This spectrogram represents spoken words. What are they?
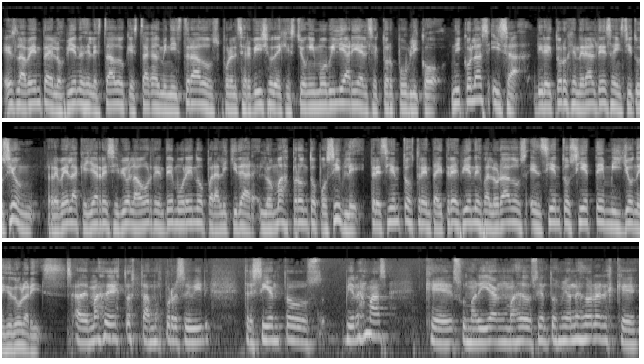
es la venta de los bienes del Estado que están administrados por el Servicio de Gestión Inmobiliaria del Sector Público. Nicolás Isa, director general de esa institución, revela que ya recibió la orden de Moreno para liquidar lo más pronto posible 333 bienes valorados en 107 millones de dólares. Además de esto, estamos por recibir 300 bienes más que sumarían más de 200 millones de dólares, que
